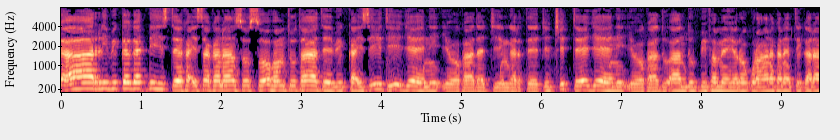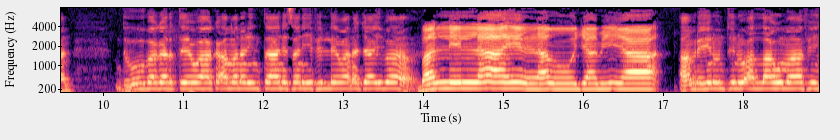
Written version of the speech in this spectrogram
gaarri bikka gadhiiste ka isa kanaan sossoofamtu taate bikka isiitii jeeni yookaa dachiin gartee ciccittee jeeni yookaa du'aan dubbifame yeroo qur'aana kanatti qara'an Duuba gartee waa ka amanan hin taane saniifillee waan ajaa'ibaa bal lillaahi allamru jamiica amriin hundinuu allaahumaafi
